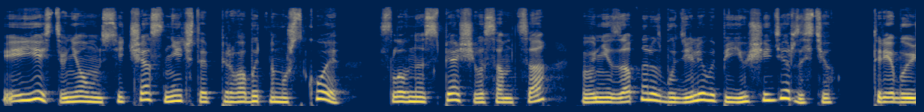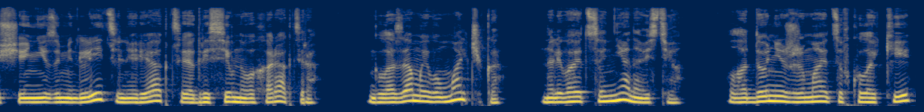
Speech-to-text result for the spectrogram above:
И есть в нем сейчас нечто первобытно-мужское, словно спящего самца внезапно разбудили вопиющей дерзостью, требующей незамедлительной реакции агрессивного характера. Глаза моего мальчика наливаются ненавистью. Ладони сжимаются в кулаки,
